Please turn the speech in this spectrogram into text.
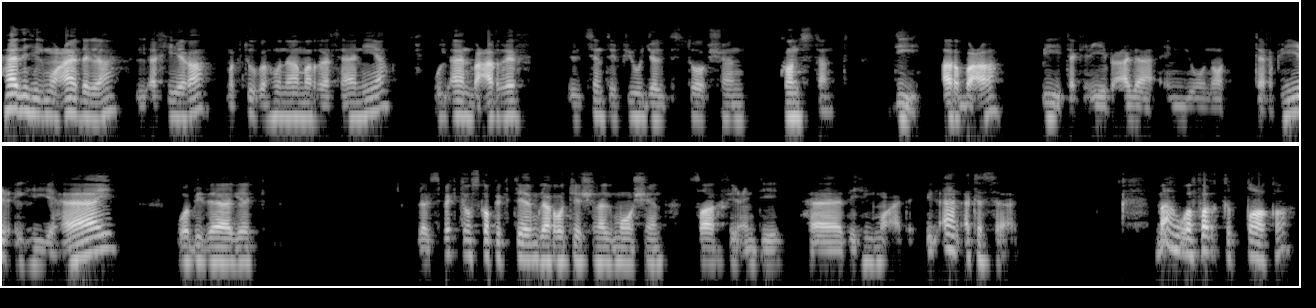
هذه المعادلة الأخيرة مكتوبة هنا مرة ثانية والآن بعرف ال centrifugal distortion constant D أربعة B تكعيب على nu naught تربيع اللي هي هاي. وبذلك لل spectroscopic term لل rotational motion صار في عندي هذه المعادلة. الآن أتساءل ما هو فرق الطاقة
